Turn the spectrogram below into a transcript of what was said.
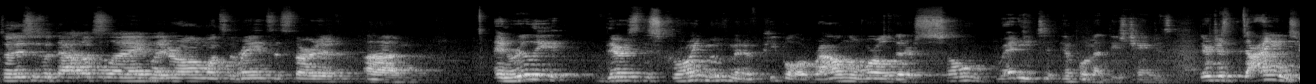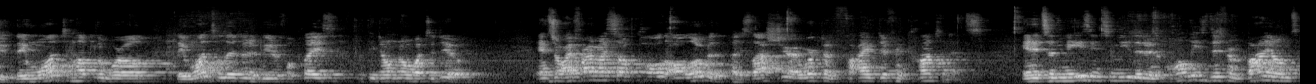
So this is what that looks like later on once the rains have started. Um, and really, there's this growing movement of people around the world that are so ready to implement these changes. They're just dying to. They want to help the world, they want to live in a beautiful place, but they don't know what to do. And so I find myself called all over the place. Last year I worked on five different continents. And it's amazing to me that in all these different biomes,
